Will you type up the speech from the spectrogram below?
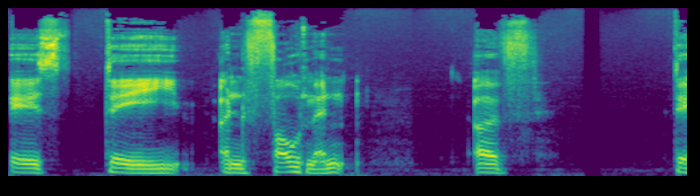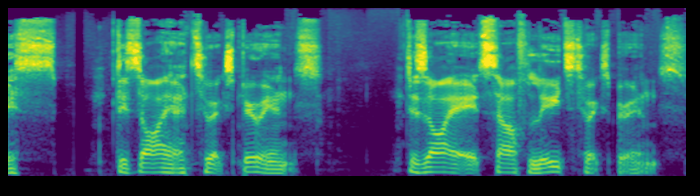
is the unfoldment of this desire to experience. Desire itself leads to experience.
